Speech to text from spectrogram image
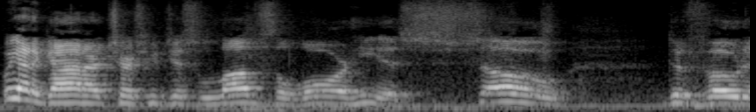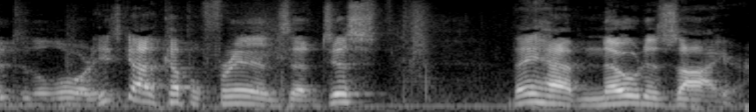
We got a guy in our church who just loves the Lord. He is so devoted to the Lord. He's got a couple friends that just they have no desire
